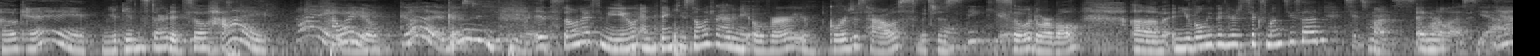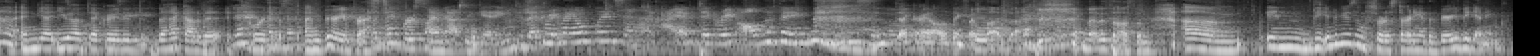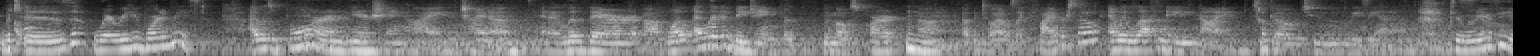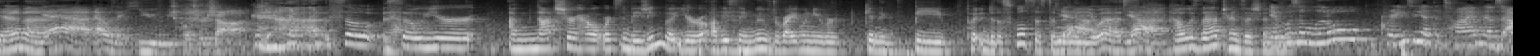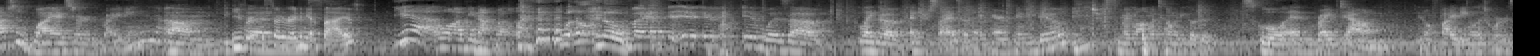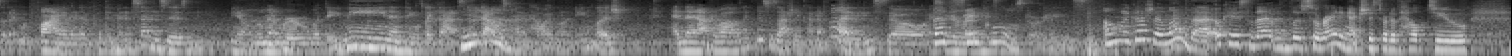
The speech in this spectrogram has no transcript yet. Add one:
Okay, we're getting started. So, hi. Hi. How are you? Good. Good. Nice to meet you. It's so nice to meet you, and thank you so much for having me over. Your gorgeous house, which is Oh, thank you. so adorable. Um, and you've only been here six months, you said? Six months, And- more or less. Yeah. Yeah, and yet you It's have decorated crazy. the heck out of it. It's gorgeous. I'm very It's impressed. like my first time actually getting to decorate my own place, so I'm like, I have to decorate all the things. So- Decorate all the things. I love that. that is awesome. Um, in the interviews, I'm sort of starting at the very beginning, which Okay. is where were you born and raised? I was born near Shanghai in China, and I lived there. Um, well, I lived in Beijing for the most part Mm-hmm. um, up until I was like five or so, and we left in '89 to go to Louisiana. To So, Louisiana. yeah, that was a huge culture shock. So, Yeah. so you're. I'm not sure how it works in Beijing, but you're obviously moved right when you were going to be put into the school system in the Yeah, U.S. yeah. How was that transition? It was a little crazy at the time. That was actually why I started writing. Um, You started writing at five. Yeah, well, I mean, not well. Well, no. but it, it, it was uh, like a exercise that my parents made me do. Interesting. My mom would tell me to go to school and write down, you know, five English words that I would find, and then put them into sentences, and you know, remember what they mean and things like that. So that was kind of how I learned English. And then after a while, I was like, this is actually kind of fun. So I That's started so writing these cool. little stories. Oh my gosh, I love that. Okay, so that the so writing actually sort of helped you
